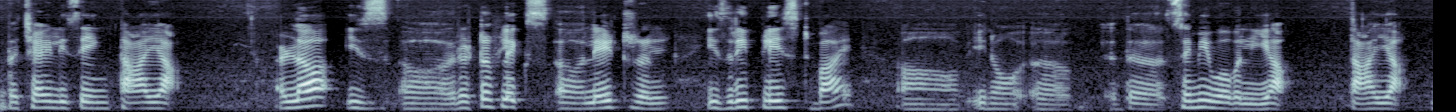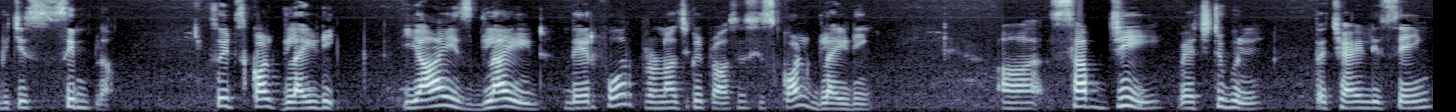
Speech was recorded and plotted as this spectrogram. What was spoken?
the child is saying Taya. La is uh, retroflex uh, lateral is replaced by uh, you know uh, the semi-vowel ya, Taya, which is simpler. So it's called gliding. Ya is glide, therefore phonological process is called gliding. Uh, Sabji, vegetable, the child is saying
